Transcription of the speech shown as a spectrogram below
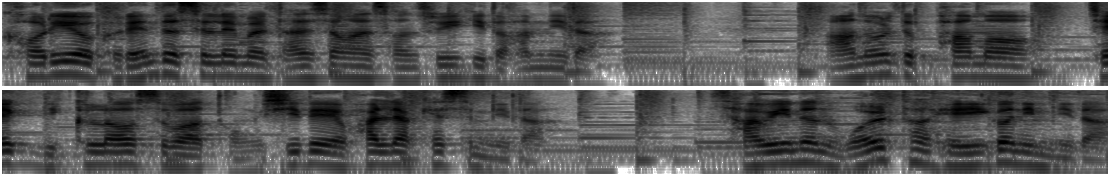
커리어 그랜드 슬램을 달성한 선수이기도 합니다. 아놀드 파머, 잭 니클라우스와 동시대에 활약했습니다. 4위는 월터 헤이건입니다.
